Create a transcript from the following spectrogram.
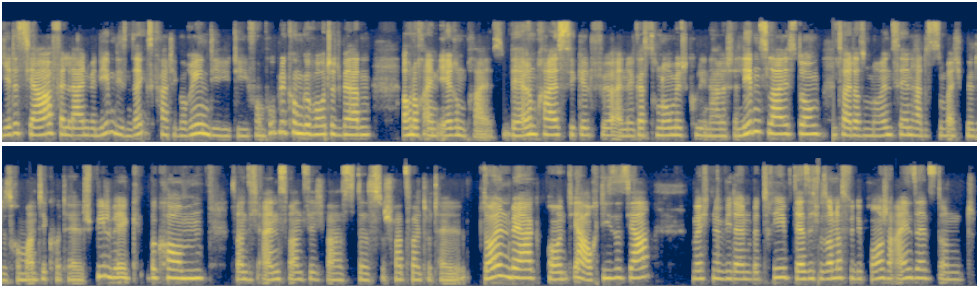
Jedes Jahr verleihen wir neben diesen sechs Kategorien, die, die vom Publikum gewotet werden, auch noch einen Ehrenpreis. Der Ehrenpreis gilt für eine gastronomisch-kulinarische Lebensleistung. 2019 hat es zum Beispiel das Romantikhotel Spielweg bekommen. 2021 war es das Schwarzwaldhotel Dollenberg. Und ja, auch dieses Jahr möchten wir wieder einen Betrieb, der sich besonders für die Branche einsetzt und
